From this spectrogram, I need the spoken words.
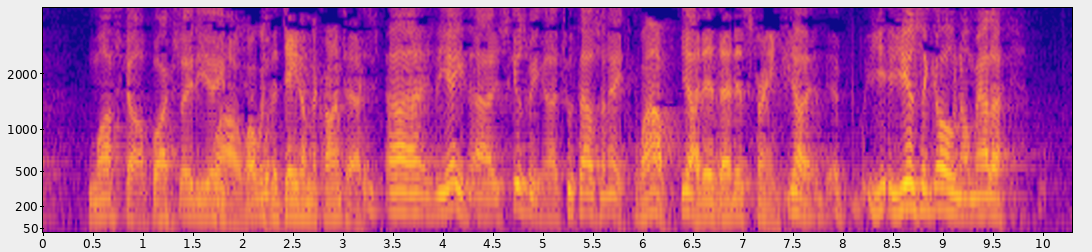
Moscow, Box 88. Wow, what was the date on the contact? Uh, the 8th, uh, excuse me, uh, 2008. Wow, Yeah. that is, that is strange. Yeah, uh, years ago, no matter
